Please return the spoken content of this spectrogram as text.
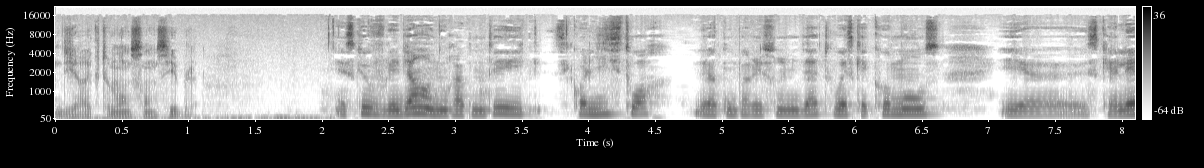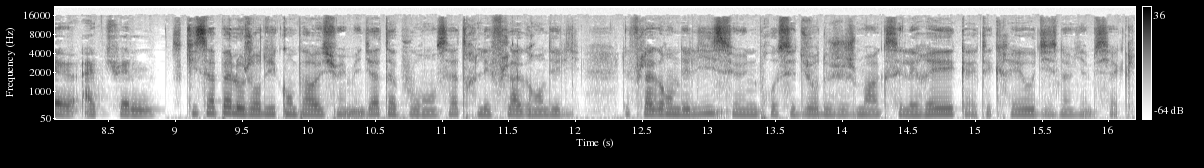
directement sensible. Est-ce que vous voulez bien nous raconter, c'est quoi l'histoire de la comparution immédiate, où est-ce qu'elle commence? Et ce qu'elle est actuellement? Ce qui s'appelle aujourd'hui comparution immédiate a pour ancêtre les flagrants délits. Les flagrants délits, c'est une procédure de jugement accéléré qui a été créée au XIXe siècle.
